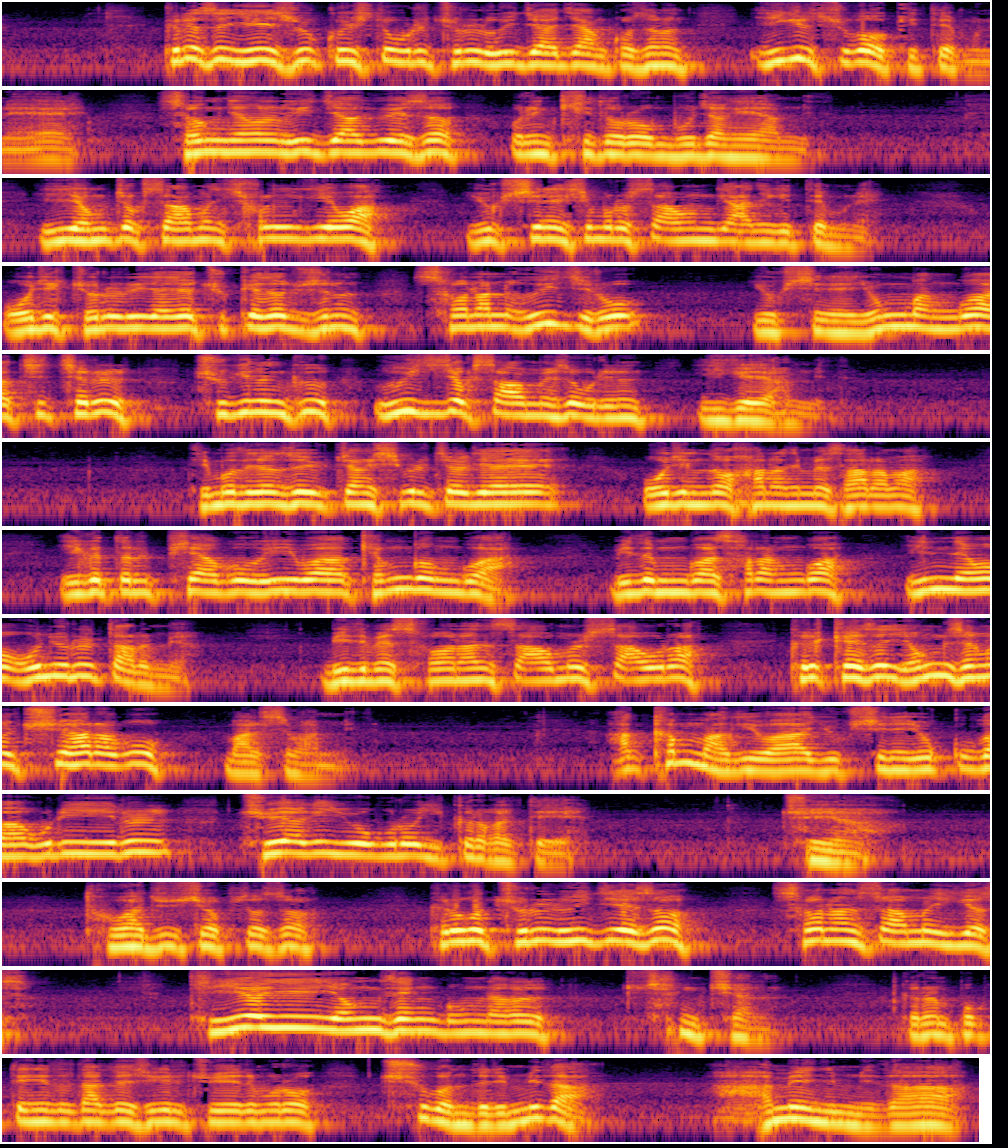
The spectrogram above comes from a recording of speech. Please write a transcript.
그래서 예수 그리스도 우리 주를 의지하지 않고서는 이길 수가 없기 때문에 성령을 의지하기 위해서 우리는 기도로 무장해야 합니다. 이 영적 싸움은 혈기와 육신의 힘으로 싸우는 게 아니기 때문에 오직 주를 위하여 주께서 주시는 선한 의지로 육신의 욕망과 지체를 죽이는 그 의지적 싸움에서 우리는 이겨야 합니다. 디모데전서 6장 11절 이하에 오직 너 하나님의 사람아 이것들을 피하고 의와 경건과 믿음과 사랑과 인내와 온유를 따르며 믿음의 선한 싸움을 싸우라 그렇게 해서 영생을 취하라고 말씀합니다. 악한 마귀와 육신의 욕구가 우리를 죄악의 유혹으로 이끌어갈 때에 주여 도와주시옵소서 그리고 주를 의지해서 선한 싸움을 이겨서 기어이 영생 복락을 창취하는 그런 복댕이들 다 되시길 주의 이름으로 축원드립니다. 아멘입니다.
